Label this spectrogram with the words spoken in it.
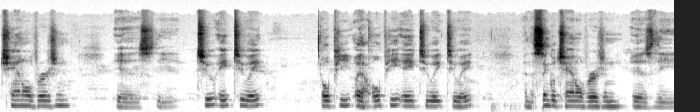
channel version is the 2828 OP, yeah, OPA two eight two eight, and the single channel version is the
